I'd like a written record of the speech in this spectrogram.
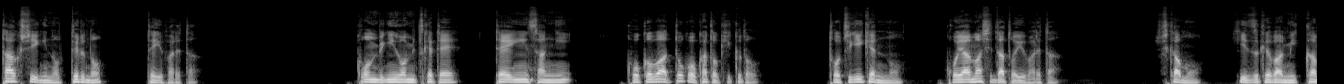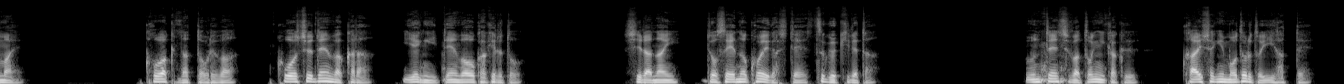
タクシーに乗ってるの？って言われた。コンビニを見つけて店員さんに、ここはどこかと聞くと、栃木県の小山市だと言われた。しかも日付は3日前。怖くなった俺は公衆電話から家に電話をかけると、知らない女性の声がしてすぐ切れた。運転手はとにかく会社に戻ると言い張って、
